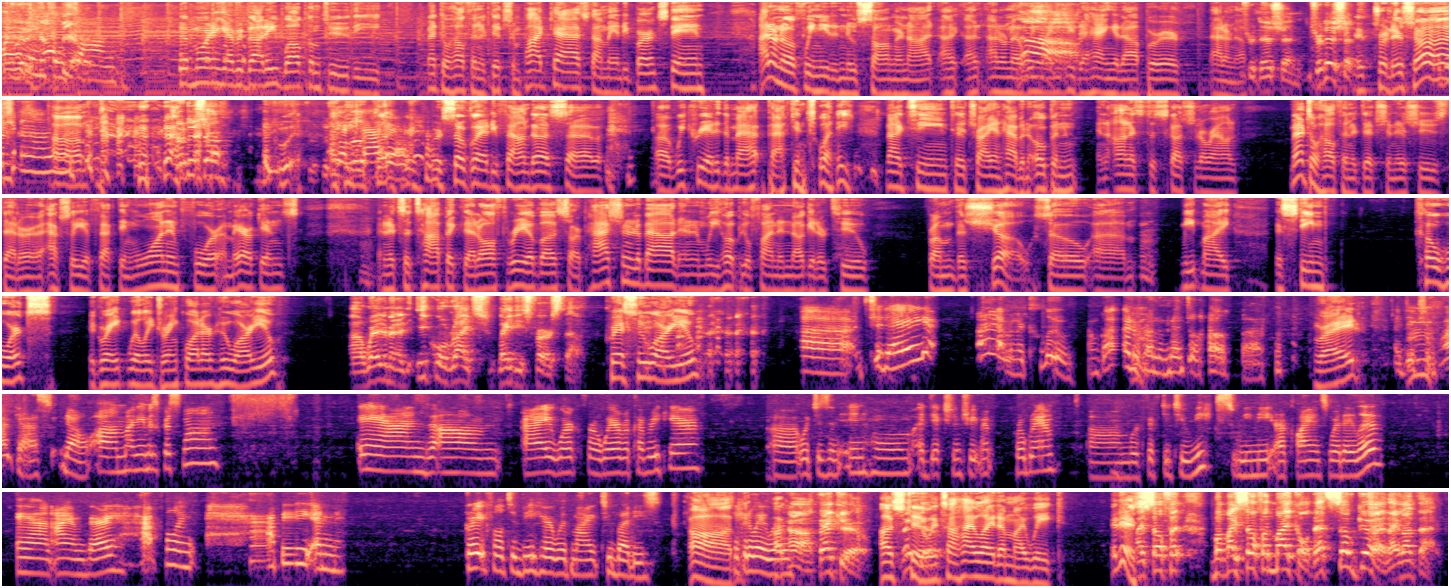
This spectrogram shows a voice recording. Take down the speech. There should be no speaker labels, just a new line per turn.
I'll get a copy
Danger
of it.
song.
Good morning, everybody. Welcome to the Mental Health and Addiction Podcast. I'm Andy Bernstein. I don't know if we need a new song or not. I I, I don't know. We might need to hang it up or I don't know.
Tradition. Tradition.
Tradition. Um,
Tradition.
I gotta get out of here.
we're so glad you found us. Uh, uh, we created the map back in 2019 to try and have an open and honest discussion around mental health and addiction issues that are actually affecting one in four Americans. And it's a topic that all three of us are passionate about, and we hope you'll find a nugget or two from the show. So, um, meet my esteemed cohorts, the great Willie Drinkwater. Who are you?
Uh, wait a minute. Equal rights, ladies first, though.
Kris, who are you?
Uh, today, I haven't a clue. I'm glad we're on the mental health uh,
right?
addiction podcast. No, um, my name is Kris Long, and um, I work for Aware Recovery Care, uh, which is an in-home addiction treatment program. Um, we're 52 weeks. We meet our clients where they live, and I am very happy and happy and grateful to be here with my two buddies.
Uh,
Take it away, Willie.
Uh, thank you.
us
Thank
too.
you.
It's a highlight of my week. It is.
Myself, but myself and Michael. That's so good. I love that.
